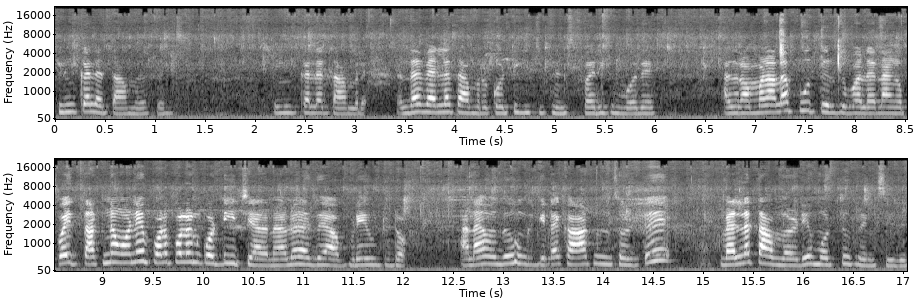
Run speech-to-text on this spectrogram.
பிங்க் கலர் தாமரை ஃப்ரெண்ட்ஸ் பிங்க் கலர் தாமரை. அந்த வெள்ளை தாமரை கொட்டிக்கிச்சு ஃப்ரெண்ட்ஸ் பறிக்கும் போது அது ரொம்ப நாளாக பூத்து இருக்கு போல. நாங்கள் போய் தட்டின உடனே பொல பொலன்னு கொட்டிக்கிச்சு. அதனால அது அப்படியே விட்டுட்டோம். ஆனால் வந்து உங்ககிட்ட காட்டணும்னு சொல்லிட்டு வெள்ளை தாமரையுடைய மொட்டு ஃப்ரெண்ட்ஸ் இது.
